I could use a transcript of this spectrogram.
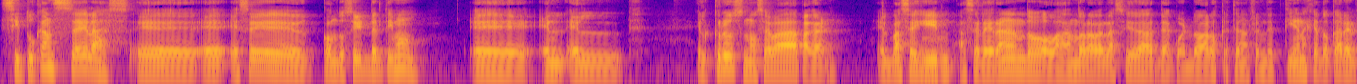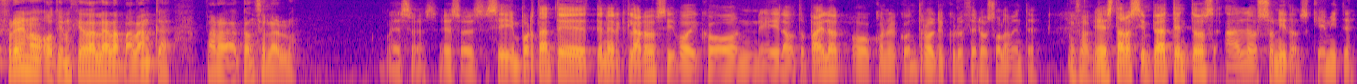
si tú cancelas eh, ese conducir del timón, el, el, el cruz no se va a apagar. Él va a seguir acelerando o bajando la velocidad de acuerdo a los que estén al frente. Tienes que tocar el freno o tienes que darle a la palanca para cancelarlo. Eso es, eso es. Sí, importante tener claro si voy con el autopilot o con el control de crucero solamente. Exacto. Estar siempre atentos a los sonidos que emite,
